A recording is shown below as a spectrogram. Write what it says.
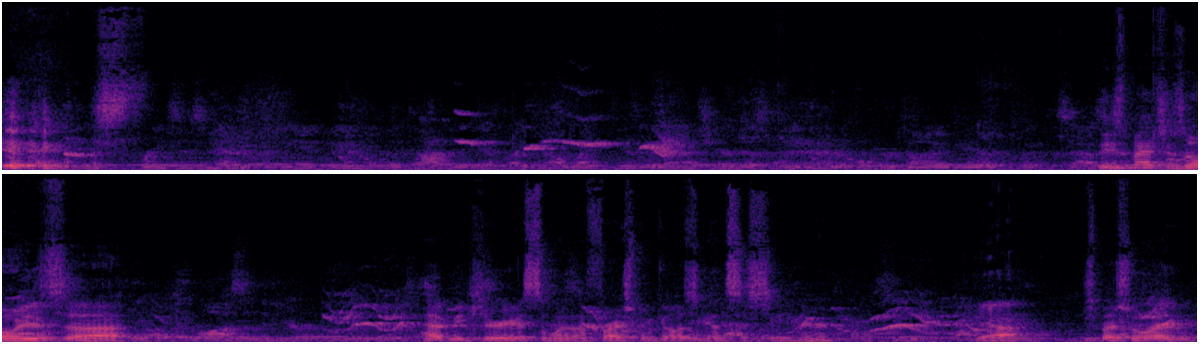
Brings his head, hand, hand over the top of the hip right now, right at the end of the match here. That's when they go into overtime here. But Sassy- These matches always uh, The only loss of the year for Ringo is have me curious when the freshman goes against the senior, Yeah. especially when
